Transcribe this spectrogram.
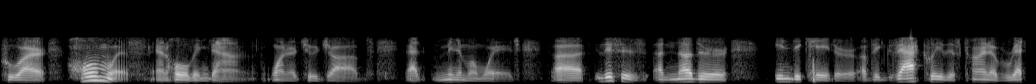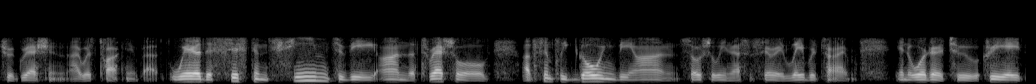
who are homeless and holding down one or two jobs at minimum wage. Uh, this is another indicator of exactly this kind of retrogression I was talking about, where the system seemed to be on the threshold of simply going beyond socially necessary labor time in order to create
